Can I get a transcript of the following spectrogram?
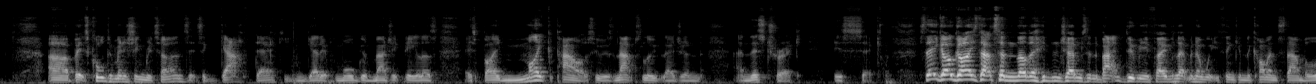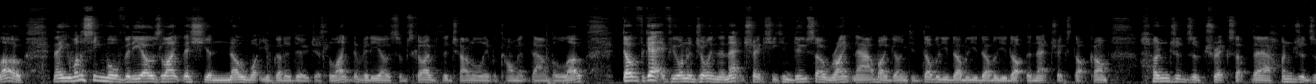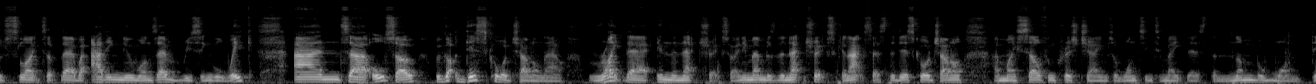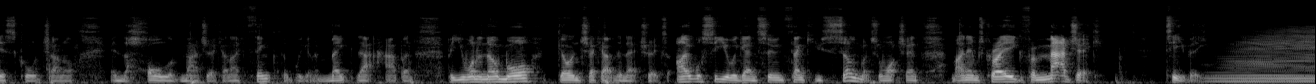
Uh, but it's called Diminishing Returns. It's a gaff deck. You can get it from all good magic dealers. It's by Mike Powers, who is an absolute legend. And this trick is sick. So there you go, guys. That's another Hidden Gems in the Bag. Do me a favor. Let me know what you think in the comments down below. Now, you want to see more videos like this, you know what you've got to do. Just like the video, subscribe to the channel, leave a comment down below. Don't forget, if you want to join the Netrix, you can do so right now by going to www.thenetrix.com. Hundreds of tricks up there, hundreds of sleights up there. We're adding new ones every single week. And uh, also, we've got a Discord channel now, right there in the Netrix. So any members of the Netrix can access the Discord channel. And myself and Chris James are wanting to make this the number one Discord channel in the whole of Magic. And I think that we're going to make that happen. But you want to know more? Go and check out the Netrix. I will see you again soon. Thank you so much for watching. My name's Craig from Magic TV.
